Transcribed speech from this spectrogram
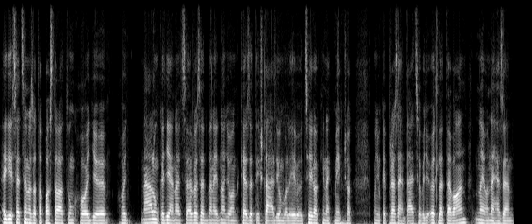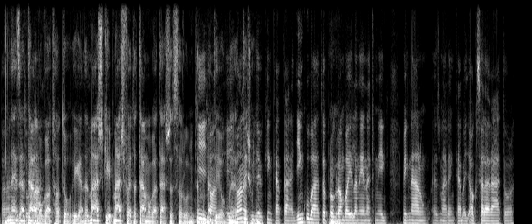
Egész egyszerűen az a tapasztalatunk, hogy, hogy nálunk egy ilyen nagy szervezetben egy nagyon kezdeti stádiumban lévő cég, akinek még csak mondjuk egy prezentáció vagy ötlete van, nagyon nehezen... Nehezen támogatható, igen, tehát másképp, másfajta támogatásra szorul, mint így van, jók így van, és ugye ők inkább talán egy inkubátor programba illenének, még, még nálunk ez már inkább egy accelerátor.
